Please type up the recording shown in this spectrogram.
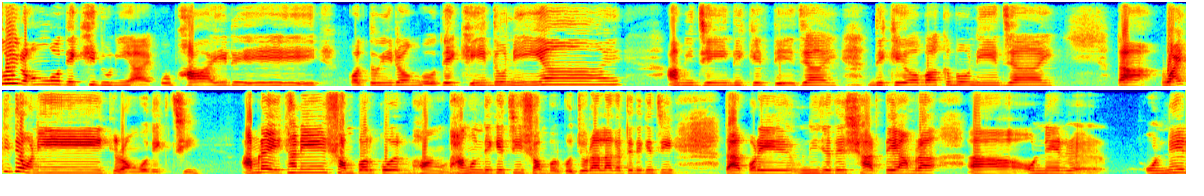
কতই রঙ্গ দেখি দুনিয়ায়। ও ভাই রে, কতই রঙ্গ দেখি দুনিয়ায়। আমি যেই দিকেতে যাই দিকে অবাক বনে যাই। তা ওয়াইটিতে অনেক রঙ্গ দেখছি। আমরা এখানে সম্পর্কর ভাঙ- ভাঙন দেখেছি, সম্পর্ক জোড়া লাগাতে দেখেছি। তারপরে নিজেদের স্বার্থে আমরা অন্যের অন্যের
